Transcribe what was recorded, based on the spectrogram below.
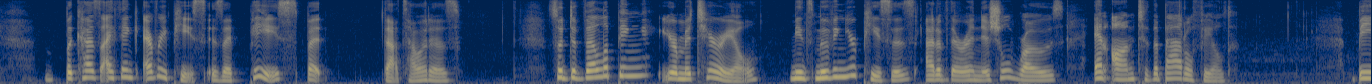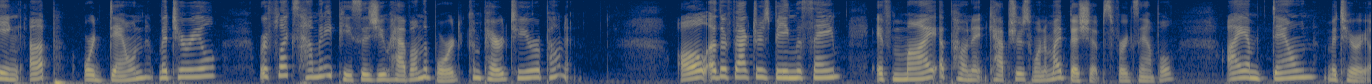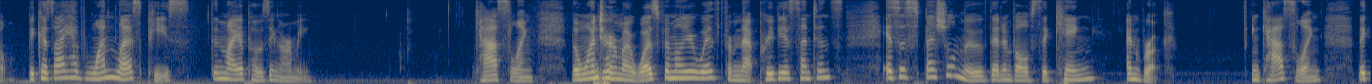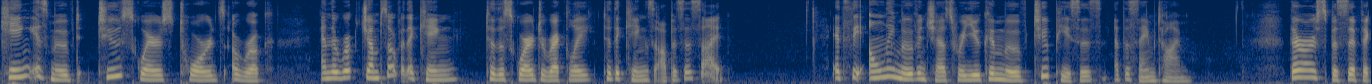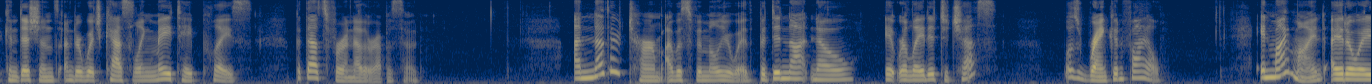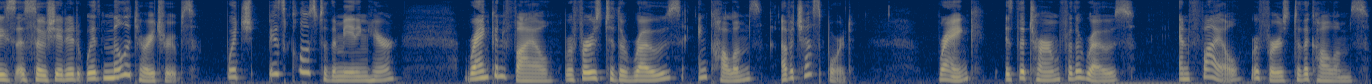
because I think every piece is a piece, but that's how it is. So, developing your material means moving your pieces out of their initial rows and onto the battlefield. Being up or down material reflects how many pieces you have on the board compared to your opponent. All other factors being the same, if my opponent captures one of my bishops, for example, I am down material because I have one less piece than my opposing army. Castling, the one term I was familiar with from that previous sentence, is a special move that involves the king and rook. In castling, the king is moved two squares towards a rook, and the rook jumps over the king to the square directly to the king's opposite side. It's the only move in chess where you can move two pieces at the same time. There are specific conditions under which castling may take place, but that's for another episode. Another term I was familiar with but did not know it related to chess was rank and file. In my mind, I had always associated with military troops, which is close to the meaning here. Rank and file refers to the rows and columns of a chessboard. Rank is the term for the rows, and file refers to the columns.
